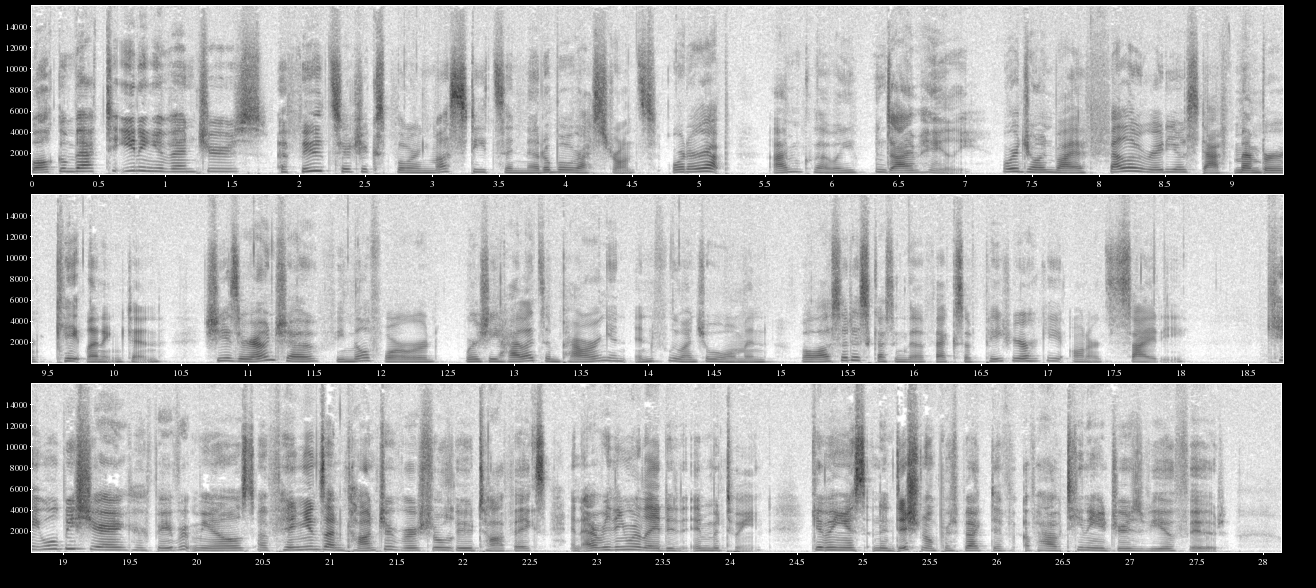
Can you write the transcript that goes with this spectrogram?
Welcome back to Eating Adventures. A food search exploring must eats and notable restaurants. Order up. I'm Chloe. And I'm Haley. We're joined by a fellow radio staff member, Kate Lenington. She has her own show, Female Forward, where she highlights empowering and influential women while also discussing the effects of patriarchy on our society. Kate will be sharing her favorite meals, opinions on controversial food topics, and everything related in between, giving us an additional perspective of how teenagers view food.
